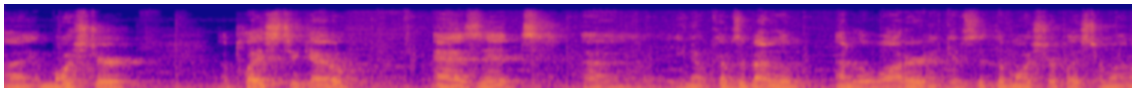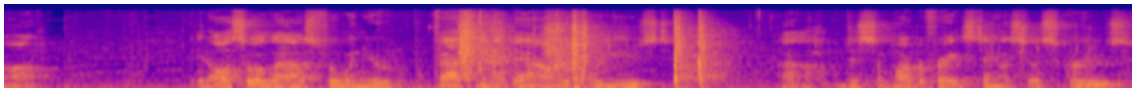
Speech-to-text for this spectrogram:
uh, moisture a place to go as it uh, you know comes up out of the out of the water and it gives it the moisture place to run off. It also allows for when you're fastening it down, we used uh, just some Harbor Freight stainless steel screws.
